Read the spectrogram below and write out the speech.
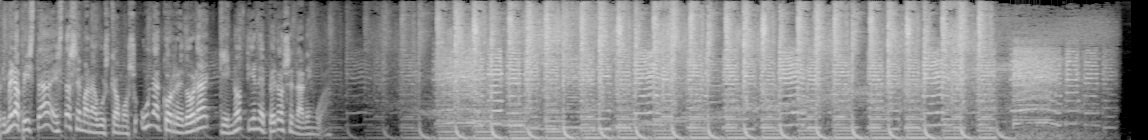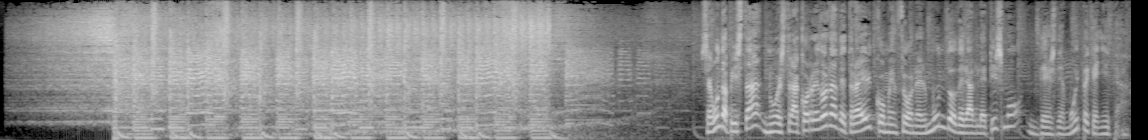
Primera pista, esta semana buscamos una corredora que no tiene pelos en la lengua. Segunda pista, nuestra corredora de trail comenzó en el mundo del atletismo desde muy pequeñita.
